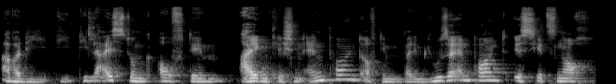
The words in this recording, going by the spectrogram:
Aber die, die, die Leistung auf dem eigentlichen Endpoint, auf dem, bei dem User-Endpoint ist jetzt noch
